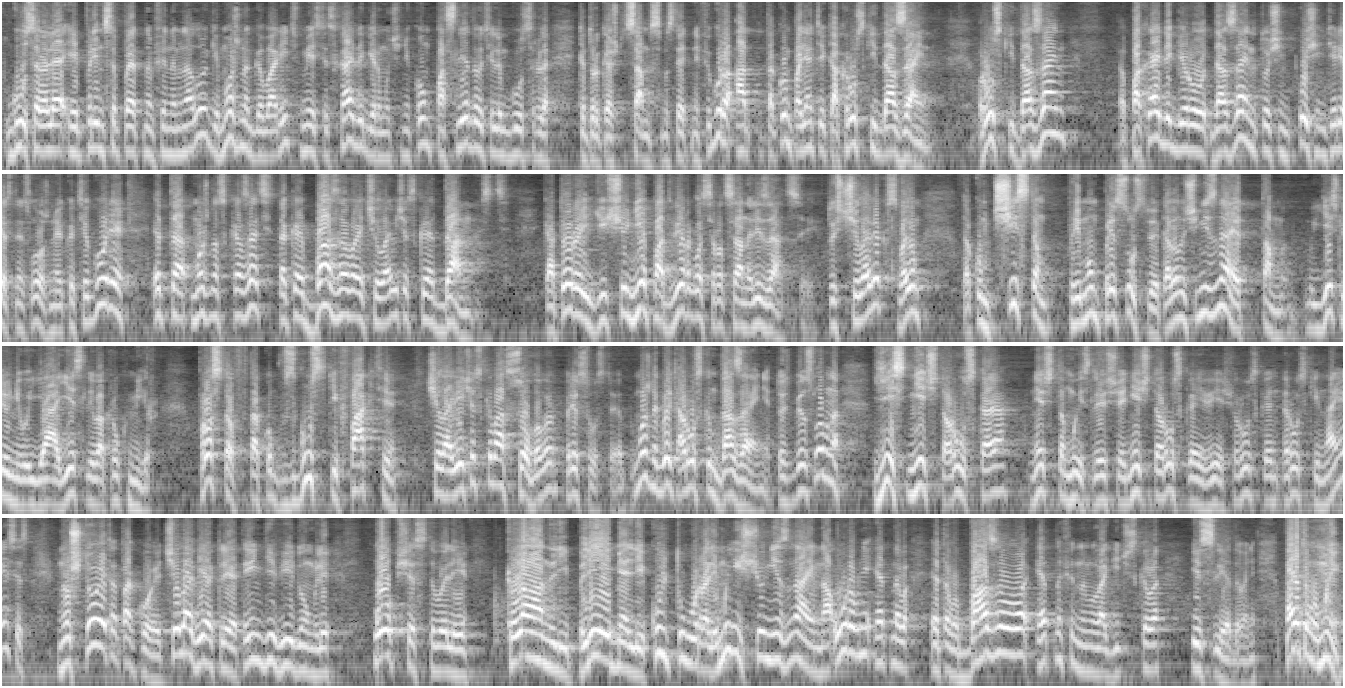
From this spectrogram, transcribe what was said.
Гуссерля и принципы этнофеноменологии, можно говорить вместе с Хайдегером, учеником, последователем Гуссерля, который, конечно, самая самостоятельная фигура, о таком понятии, как русский дизайн. Русский дизайн по Хайдегеру дизайн – это очень, очень интересная сложная категория. Это, можно сказать, такая базовая человеческая данность которая еще не подверглась рационализации. То есть человек в своем таком чистом прямом присутствии, когда он еще не знает, там, есть ли у него я, есть ли вокруг мир. Просто в таком в сгустке, факте человеческого особого присутствия. Можно говорить о русском дизайне. То есть, безусловно, есть нечто русское, нечто мыслящее, нечто русская вещь, русская, русский наэсис. Но что это такое? Человек ли это, индивидуум ли, общество ли, клан ли, племя ли, культура ли, мы еще не знаем на уровне этого, этого базового этнофеноменологического исследования. Поэтому мы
